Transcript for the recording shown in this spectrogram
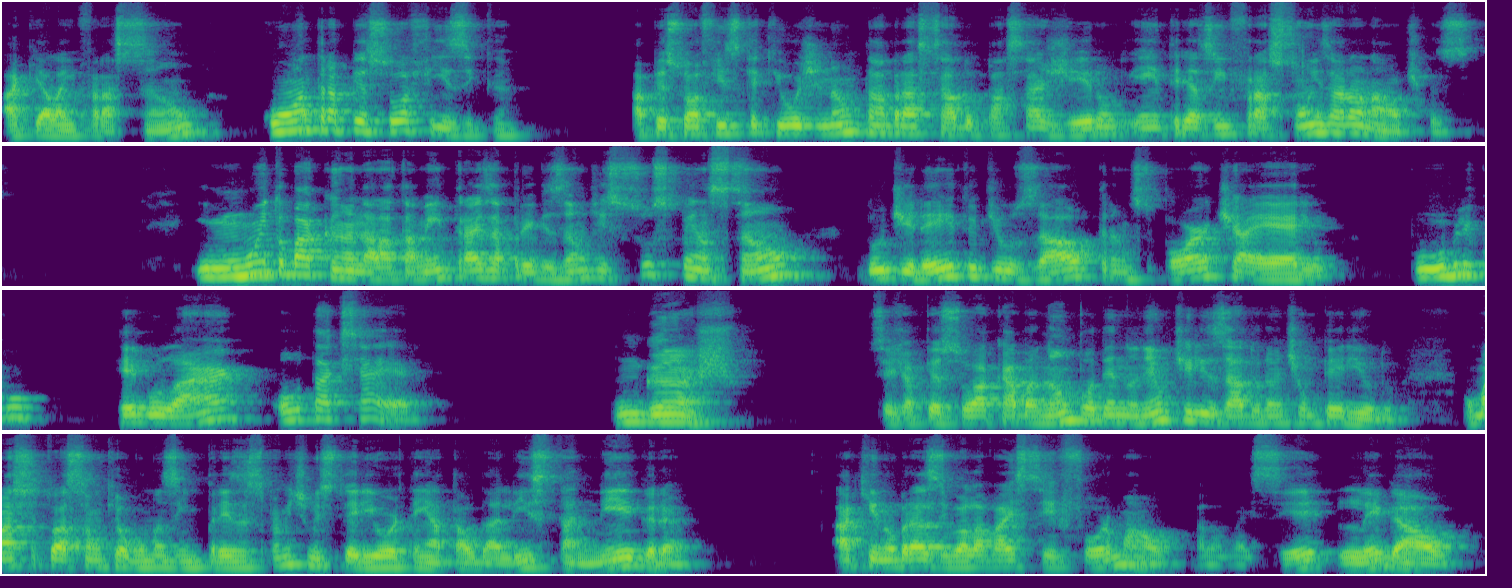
aquela infração contra a pessoa física. A pessoa física que hoje não está abraçada o passageiro entre as infrações aeronáuticas. E muito bacana, ela também traz a previsão de suspensão do direito de usar o transporte aéreo público regular ou táxi aéreo. Um gancho. Ou seja, a pessoa acaba não podendo nem utilizar durante um período. Uma situação que algumas empresas, principalmente no exterior, tem a tal da lista negra, aqui no Brasil ela vai ser formal, ela vai ser legal.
